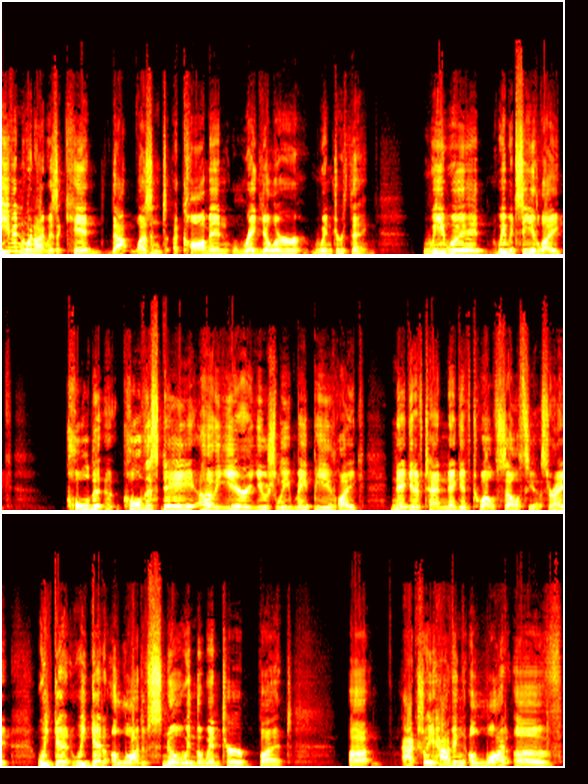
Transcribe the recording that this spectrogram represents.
even when I was a kid, that wasn't a common regular winter thing. We would we would see like cold coldest day of the year usually may be like negative 10 negative 12 celsius right we get we get a lot of snow in the winter but uh, actually having a lot of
